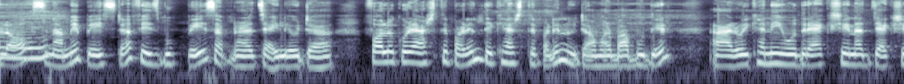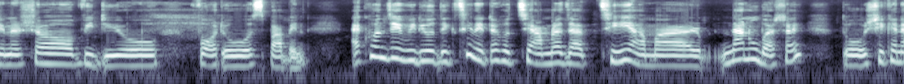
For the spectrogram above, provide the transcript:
ব্লগস নামে পেজটা ফেসবুক পেজ আপনারা চাইলে ওইটা ফলো করে আসতে পারেন দেখে আসতে পারেন ওইটা আমার বাবুদের। আর ওইখানেই ওদের অ্যাকশন আর জ্যাকশনের সব ভিডিও ফটোস পাবেন। এখন যে ভিডিও দেখছেন এটা হচ্ছে আমরা যাচ্ছি আমার নানু বাসায়। তো সেখানে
